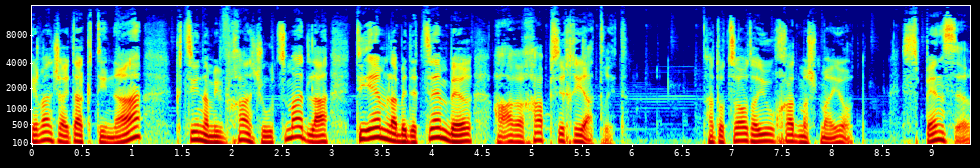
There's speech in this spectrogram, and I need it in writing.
כיוון שהייתה קטינה, קצין המבחן שהוצמד לה תיאם לה בדצמבר הערכה פסיכיאטרית. התוצאות היו חד משמעיות. ספנסר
